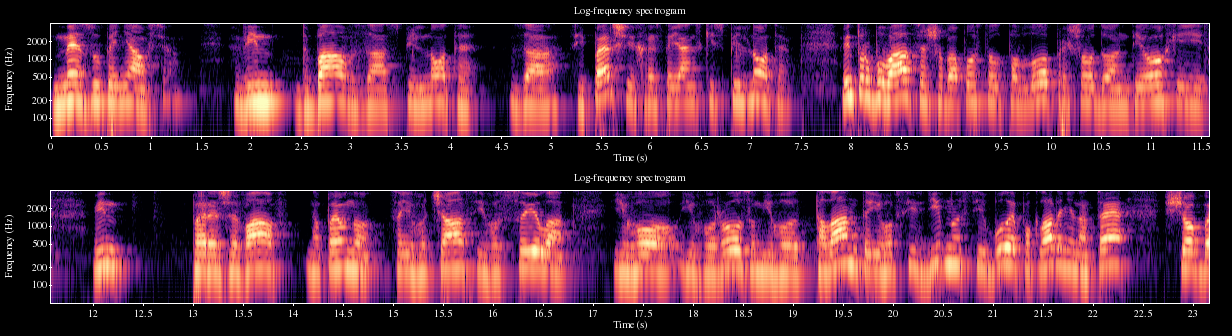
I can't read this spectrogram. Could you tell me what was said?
не зупинявся. Він дбав за спільноти, за ці перші християнські спільноти. Він турбувався, щоб апостол Павло прийшов до Антіохії. Він переживав, напевно, це його час, його сила, його, його розум, його таланти, його всі здібності були покладені на те, щоб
